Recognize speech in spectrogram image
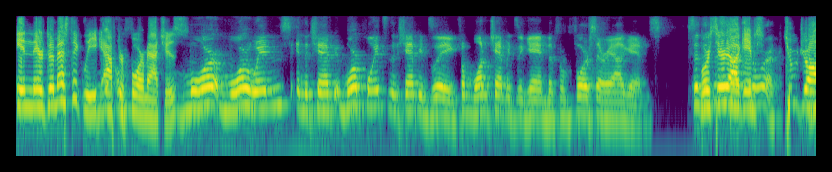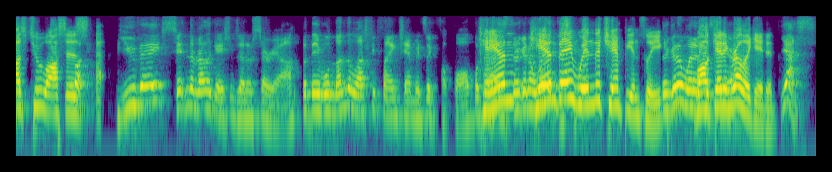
in their domestic league Mo- after four matches. more more wins in the champion, more points in the Champions League from one Champions League game than from four Serie A games. So Four Serie A games, two draws, two losses. Look, Juve sit in the relegation zone of Serie A, but they will nonetheless be playing Champions League football because Can they're going to can win. they win the Champions League They're going to win while getting year. relegated? Yes,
